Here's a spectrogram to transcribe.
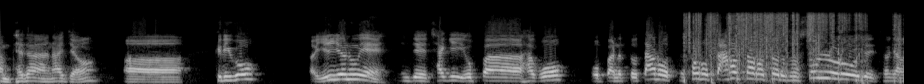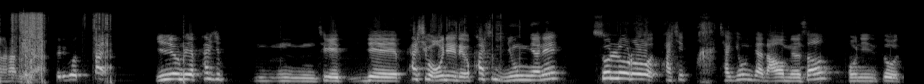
참 대단하죠. 어, 그리고 1년 후에 이제 자기 오빠하고 오빠는 또 따로 서로 따로 따로 떨어서 솔로로 이제 전향을 합니다. 그리고 딱 1년 후에 80 음, 저게 이제 85년이 되고 86년에 솔로로 다시 탁 자기 혼자 나오면서 본인이 또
